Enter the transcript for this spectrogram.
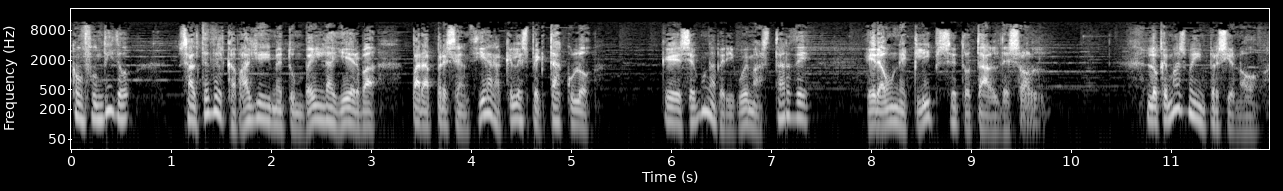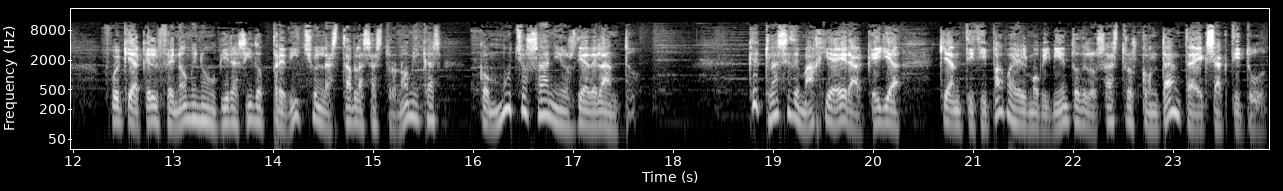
Confundido, salté del caballo y me tumbé en la hierba para presenciar aquel espectáculo que, según averigüé más tarde, era un eclipse total de sol. Lo que más me impresionó fue que aquel fenómeno hubiera sido predicho en las tablas astronómicas con muchos años de adelanto. ¿Qué clase de magia era aquella que anticipaba el movimiento de los astros con tanta exactitud?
